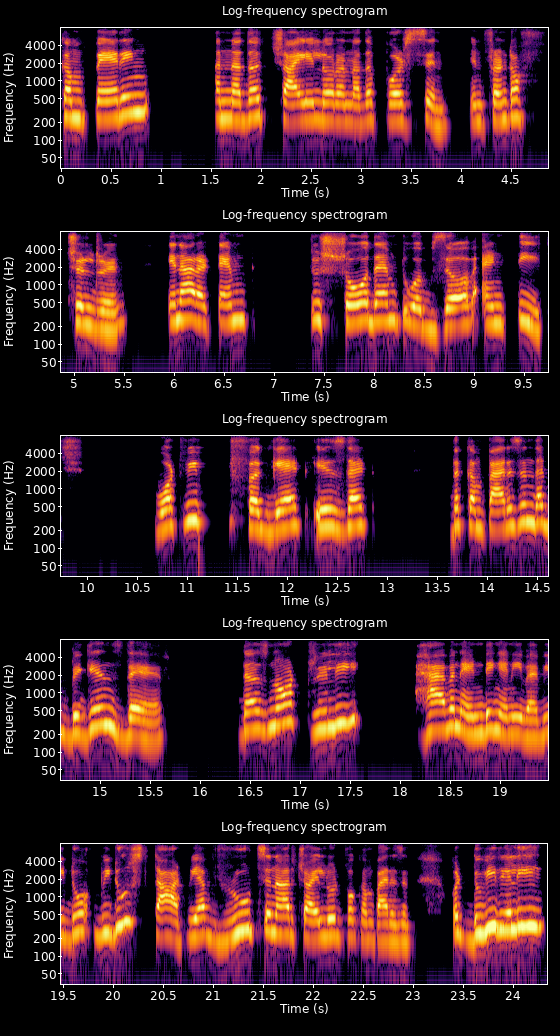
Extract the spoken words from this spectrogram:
comparing another child or another person in front of children in our attempt to show them to observe and teach. What we forget is that the comparison that begins there does not really have an ending anywhere. We don't we do start we have roots in our childhood for comparison. But do we really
